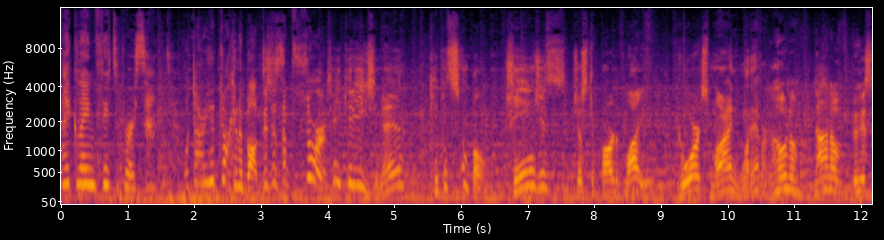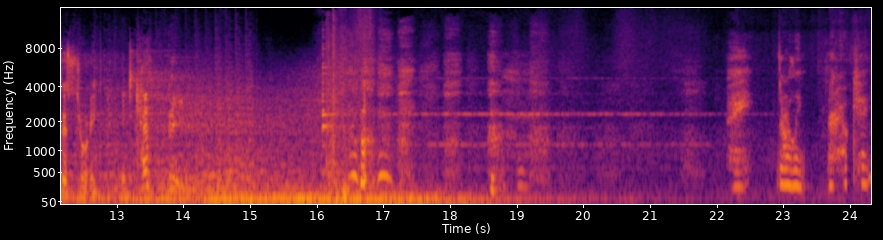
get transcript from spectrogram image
I claim 50%. What are you talking about? This is absurd! Take it easy, man. Keep it simple. Change is just a part of life. Yours, mine, whatever. No, no, no. None of this is true. It, it can't be. Hey, darling, are you okay?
